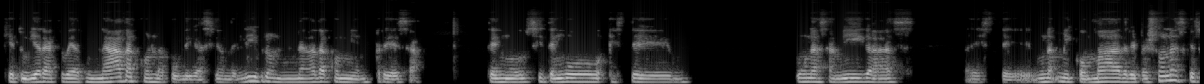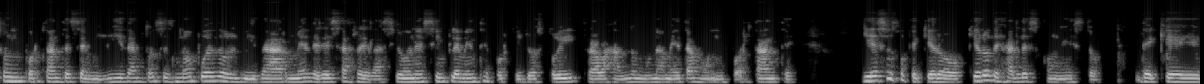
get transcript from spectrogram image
que tuviera que ver nada con la publicación del libro, nada con mi empresa. Tengo, si tengo este, unas amigas este, mi comadre, personas que son importantes en mi vida, entonces no puedo olvidarme de esas relaciones simplemente porque yo estoy trabajando en una meta muy importante. Y eso es lo que quiero, quiero dejarles con esto, de que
